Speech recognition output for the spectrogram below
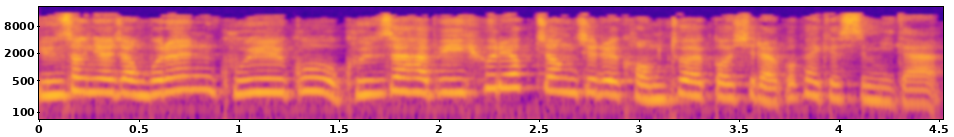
윤석열 정부는 9.19 군사합의 효력 정지를 검토할 것이라고 밝혔습니다.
